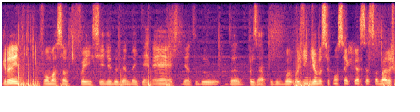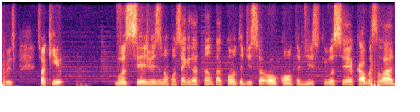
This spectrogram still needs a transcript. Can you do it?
grande de informação que foi inserida dentro da internet, dentro do, do por exemplo, do, hoje em dia você consegue ter acesso a várias coisas. Só que você às vezes não consegue dar tanta conta disso ou conta disso que você acaba, sei lá,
